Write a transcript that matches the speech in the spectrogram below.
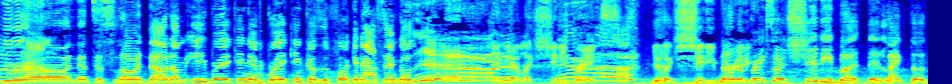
Bro, and then to slow it down, I'm e-braking and braking because the fucking ass end goes. And you have like shitty brakes. You have like shitty brakes. No, brakes. the brakes aren't shitty, but they, like the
